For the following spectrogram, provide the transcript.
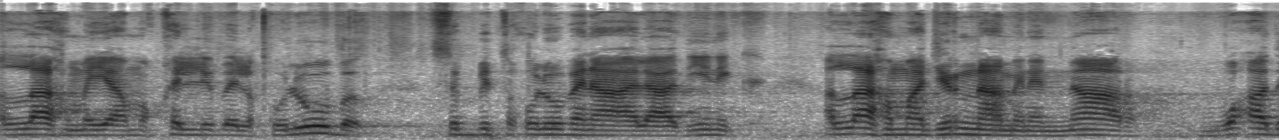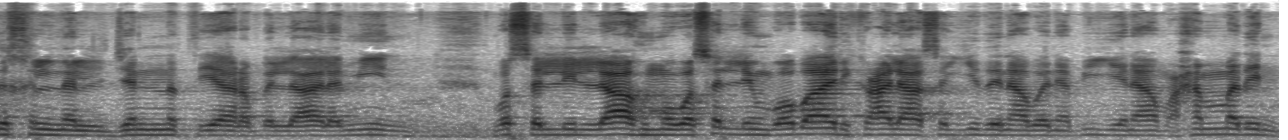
اللهم يا مقلب القلوب ثبت قلوبنا على دينك اللهم أجرنا من النار وأدخلنا الجنة يا رب العالمين. وصل اللهم وسلم وبارك على سيدنا ونبينا محمد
